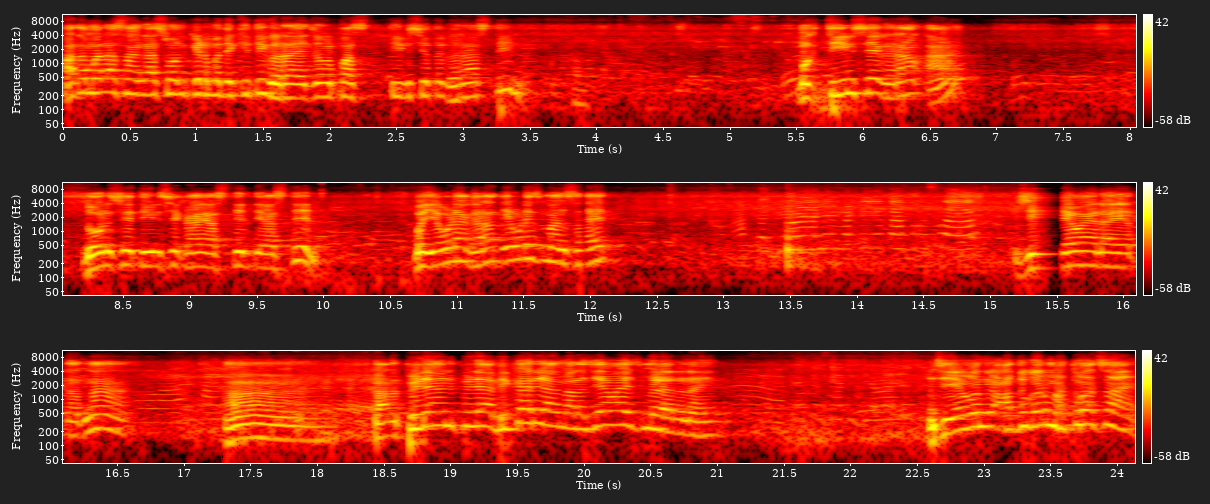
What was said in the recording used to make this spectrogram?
आता मला सांगा सोनखेडमध्ये किती घर आहे जवळपास तीनशे तर घरं असतील. मग तीनशे घरा आ? दोनशे तीनशे काय असतील ते असतील. मग एवढ्या घरात एवढेच माणसं आहेत. जेवायला येतात ना? हा. कारण पिढ्यान पिढ्या भिकारी आम्हाला जेवायच मिळालं नाही. जेवण अगोदर महत्वाचं आहे.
